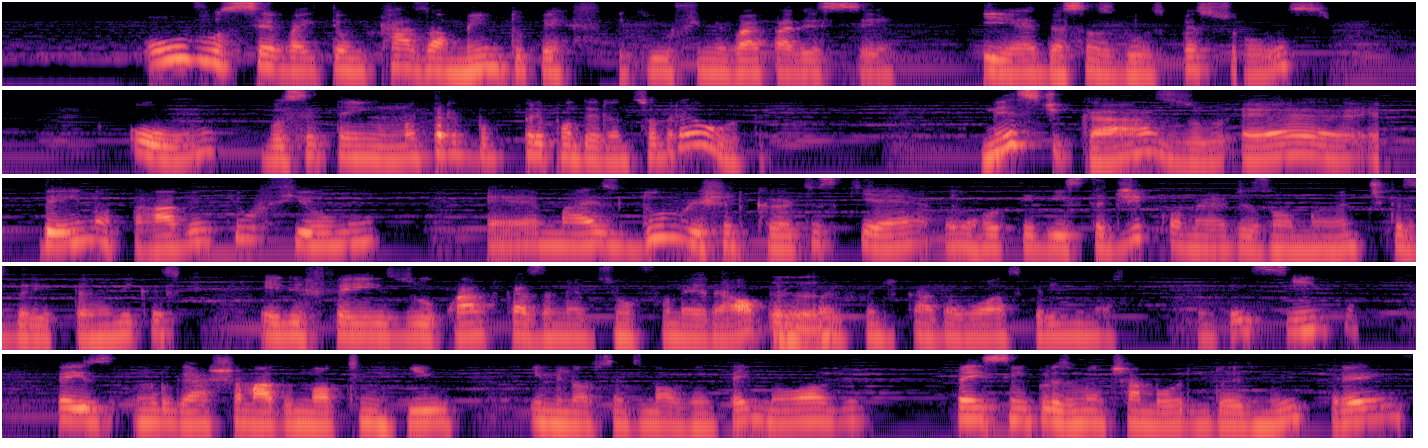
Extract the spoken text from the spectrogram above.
ou você vai ter um casamento perfeito e o filme vai parecer que é dessas duas pessoas, ou você tem uma preponderante sobre a outra. Neste caso, é, é bem notável que o filme é mais do Richard Curtis, que é um roteirista de comédias românticas britânicas. Ele fez o Quatro Casamentos e um Funeral, pelo uhum. qual ele foi indicado ao Oscar em 1995. Fez um lugar chamado Notting Hill em 1999. Fez Simplesmente Amor em 2003.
